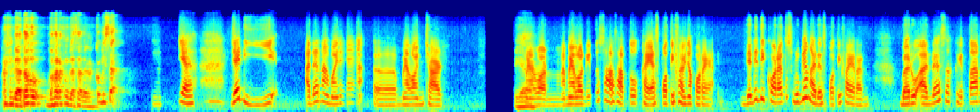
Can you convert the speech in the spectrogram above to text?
Ah, nggak tahu, bahkan aku nggak sadar. Kok bisa? Ya, jadi ada namanya uh, Melon Chart yeah. Melon. Nah, Melon itu salah satu kayak Spotify-nya Korea. Jadi di Korea itu sebelumnya nggak ada Spotify kan. Baru ada sekitar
